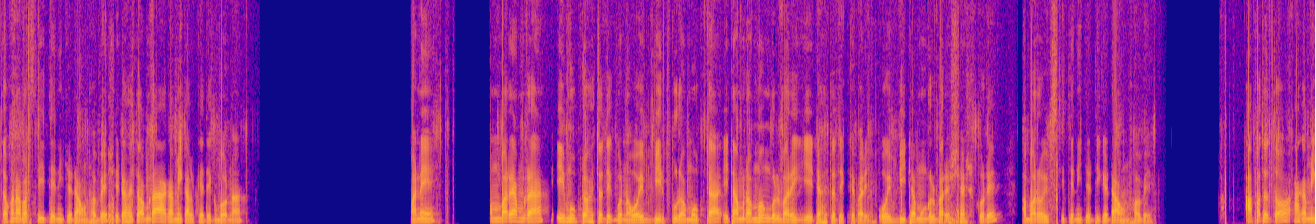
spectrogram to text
তখন আবার সিতে নিচে ডাউন হবে। সেটা হয়তো আমরা আগামীকালকে দেখব না। মানে সোমবারে আমরা এই মুভটা হয়তো দেখব না, ওই বির পুরো মুভটা এটা আমরা মঙ্গলবারে গিয়ে এটা হয়তো দেখতে পারি। ওই বিটা মঙ্গলবারে শেষ করে আবার ওই সিতে নিচের দিকে ডাউন হবে। আপাতত আগামী,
